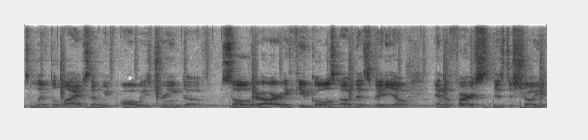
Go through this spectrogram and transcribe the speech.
to live the lives that we've always dreamed of. So there are a few goals of this video, and the first is to show you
